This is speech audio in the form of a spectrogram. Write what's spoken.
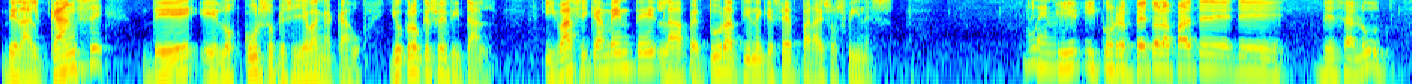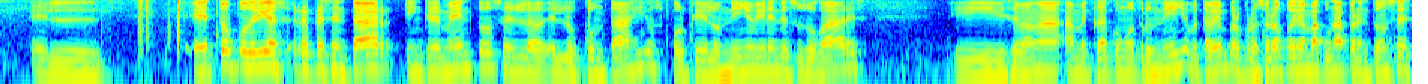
del alcance de eh, los cursos que se llevan a cabo. Yo creo que eso es vital. Y básicamente la apertura tiene que ser para esos fines. Y, con respecto a la parte de, salud, esto podría representar incrementos en, los contagios porque los niños vienen de sus hogares y se van a, mezclar con otros niños, pues está bien, pero los profesores lo podrían vacunar, pero entonces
